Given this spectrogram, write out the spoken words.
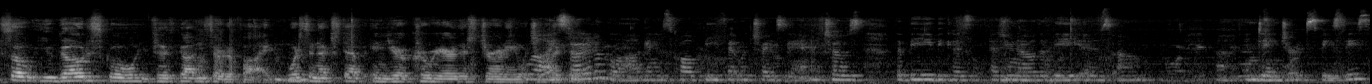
So you go to school, you've just gotten certified. Mhm. What's the next step in your career, this journey, what you Well, want I to do? started a blog and it's called Bee Fit with Tracy, and I chose the bee because, as you know, the bee is um, uh, endangered species,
